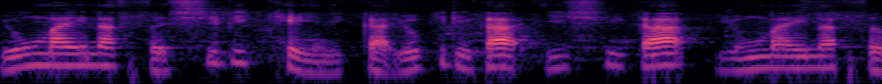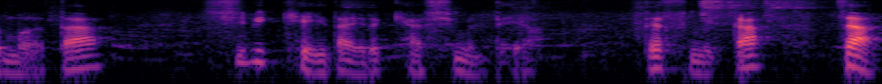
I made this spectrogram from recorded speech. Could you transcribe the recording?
6 마이너스 12K니까 요 길이가 이 C가 6 마이너스 뭐다? 12K다 이렇게 하시면 돼요. 됐습니까? 자,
